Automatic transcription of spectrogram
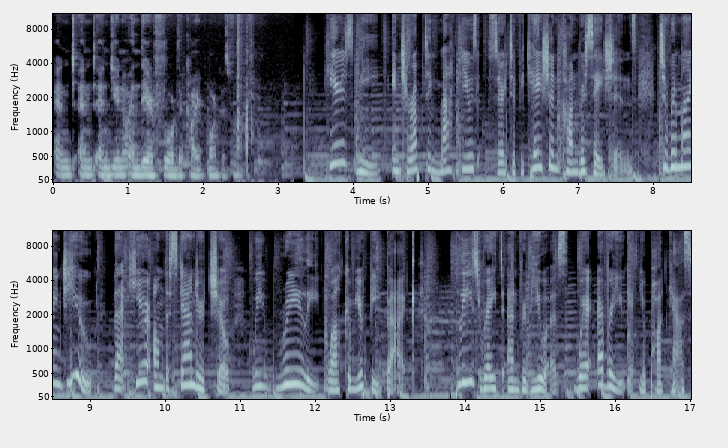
and and and you know and therefore the kite mark as well Here's me interrupting Matthew's certification conversations to remind you that here on The Standard Show, we really welcome your feedback. Please rate and review us wherever you get your podcasts,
